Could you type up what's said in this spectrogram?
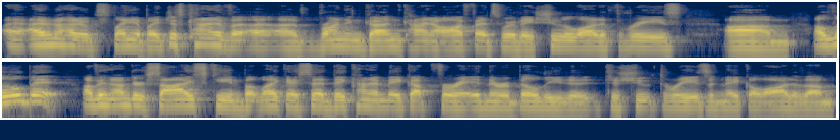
I, don't know how to explain it, but just kind of a, a run and gun kind of offense where they shoot a lot of threes. Um, a little bit of an undersized team, but like I said, they kind of make up for it in their ability to, to shoot threes and make a lot of them.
